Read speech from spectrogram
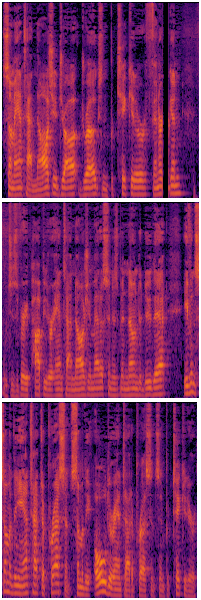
Some anti-nausea drugs, in particular, Phenergan, which is a very popular anti-nausea medicine, has been known to do that. Even some of the antidepressants, some of the older antidepressants in particular,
